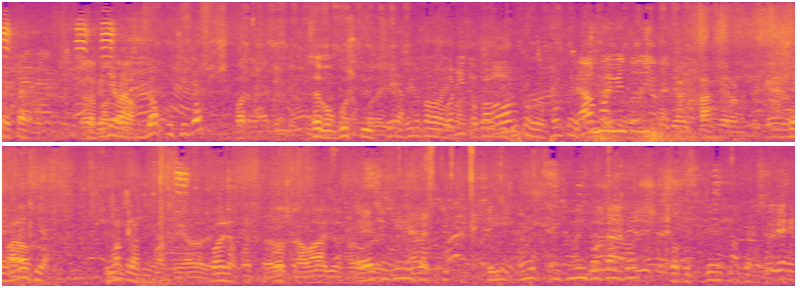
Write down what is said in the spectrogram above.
de perro. Porque llevan dos cuchillas bouge plus. Sí, abriendo todo lo Bonito color. Veamos movimiento de De Valencia, igual que la mía. Bueno, pues. dos caballos. Eso tiene. Sí, es, es muy importante porque tienes que.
